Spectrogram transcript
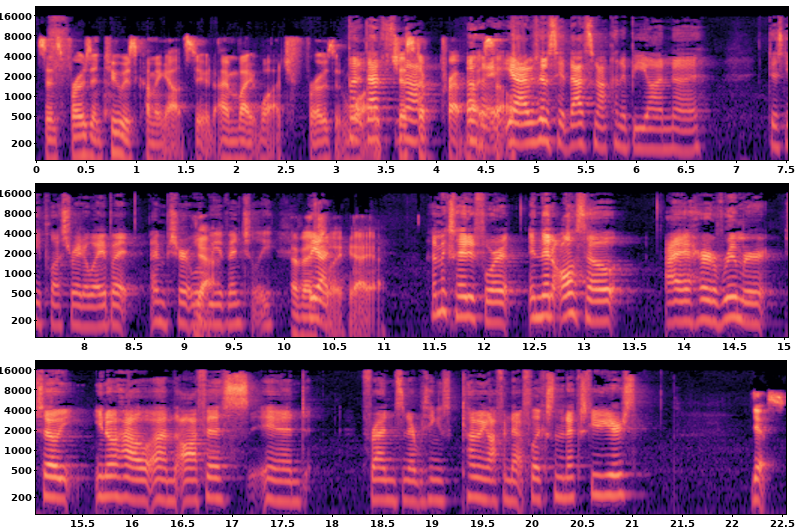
since Frozen Two is coming out soon, I might watch Frozen but One just not, to prep okay, myself. Yeah, I was gonna say that's not going to be on uh, Disney Plus right away, but I'm sure it will yeah. be eventually. Eventually, yeah, yeah, yeah. I'm excited for it. And then also, I heard a rumor. So you know how um, The Office and Friends and everything is coming off of Netflix in the next few years. Yes.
